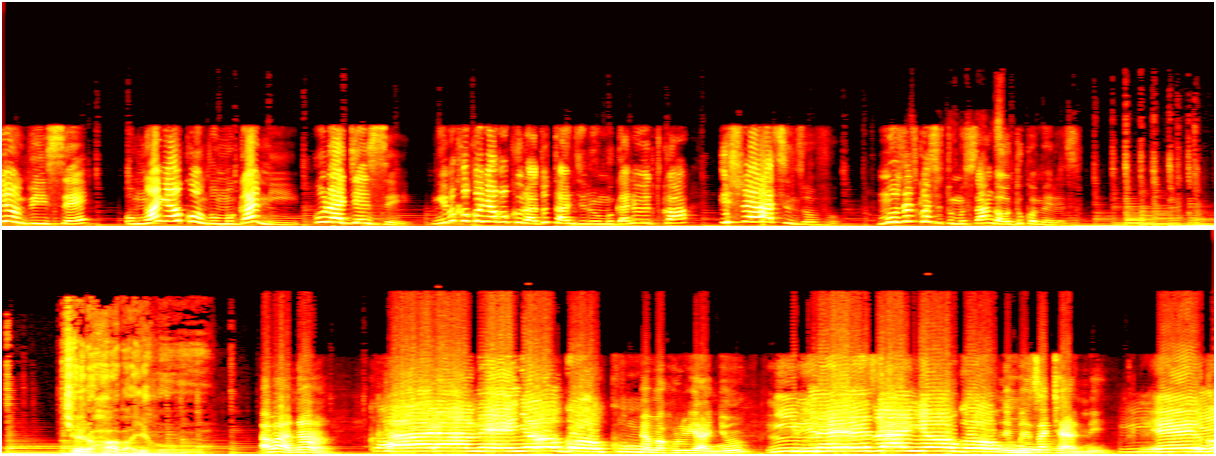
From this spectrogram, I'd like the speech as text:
Murabyumvise umwanya wo kumva umugani urageze. Mwibuke ko nyogokuru yadutangiriye umugani witwa ishahatsi inzovu muze twese tumusanga udukomereza. Kera habayeho abana karame nyogoku. Amakuru yanyu. Ni meza nyogoku. Ni meza cyane. Yego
